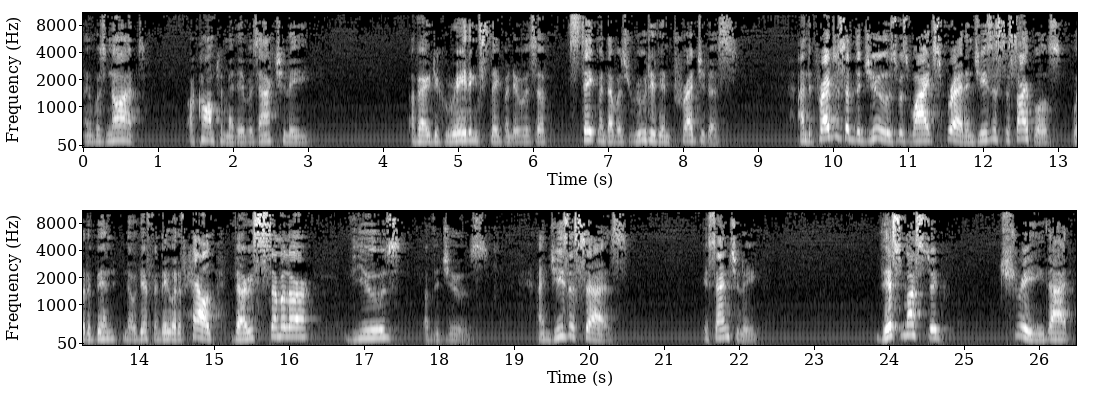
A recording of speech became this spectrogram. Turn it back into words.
And it was not a compliment. It was actually a very degrading statement. It was a statement that was rooted in prejudice. And the prejudice of the Jews was widespread, and Jesus' disciples would have been no different. They would have held very similar views of the Jews. And Jesus says, essentially, this mustard tree that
